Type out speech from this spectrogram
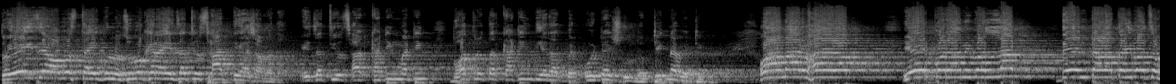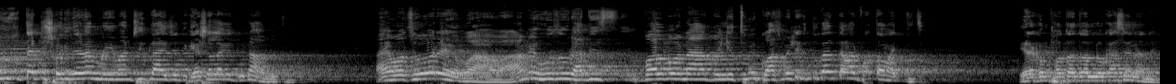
তো এই যে অবস্থা এইগুলো যুবকেরা এই জাতীয় ছাড় দিয়ে আসাবে না। এই জাতীয় ছাড় কাটিং মাটিং ভদ্রতার কাটিং দিয়ে রাখবেন, ওইটাই সুন্দর, ঠিক না বেঠিক? ও আমার ভাইয়েরা, এরপরে আমি বললাম, দেন তাড়াতাড়ি বাচ্চা হুজুর তো একটু সরিয়ে দেবেন মেয়ে মানুষের গায়ে যদি ঘেঁষা লাগে গুণা হবে তো। আমি বলছি, ওরে বাবা, আমি হুজুর হাদিস বলব না, বলি, তুমি কসমেটিক দোকান তো আমার ফটো মারতেছে। এরকম ফতা দেওয়ার লোক আছে না নেই?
